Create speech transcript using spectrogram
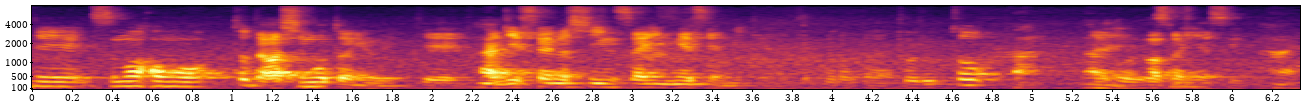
でスマホもちょっと足元に置いて、はい。実際の審査員目線みたいなところから撮ると、あなるほど。わですねかりやすいとはい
